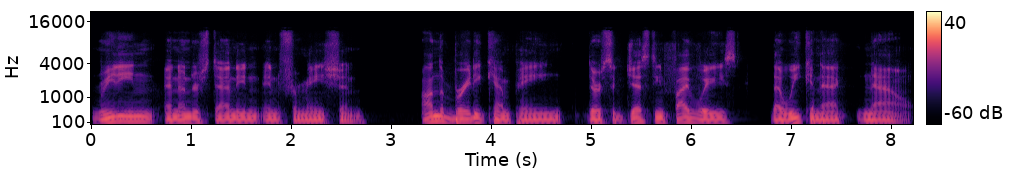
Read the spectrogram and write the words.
reading and understanding information on the Brady campaign, they're suggesting five ways that we can act now.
